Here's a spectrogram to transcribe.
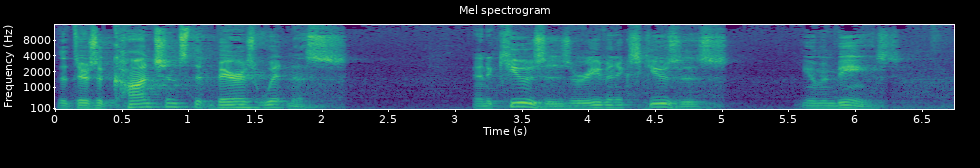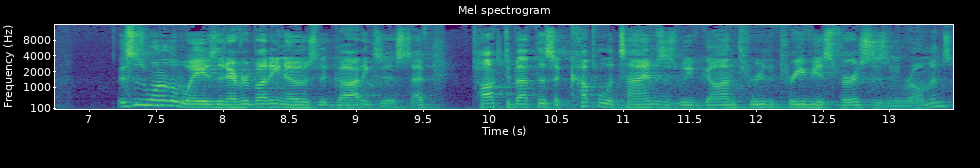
that there's a conscience that bears witness and accuses or even excuses human beings. This is one of the ways that everybody knows that God exists. I've talked about this a couple of times as we've gone through the previous verses in Romans,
